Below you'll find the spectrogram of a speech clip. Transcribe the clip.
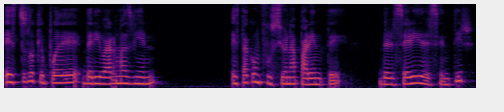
esto es lo que puede derivar más bien esta confusión aparente del ser y del sentir.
